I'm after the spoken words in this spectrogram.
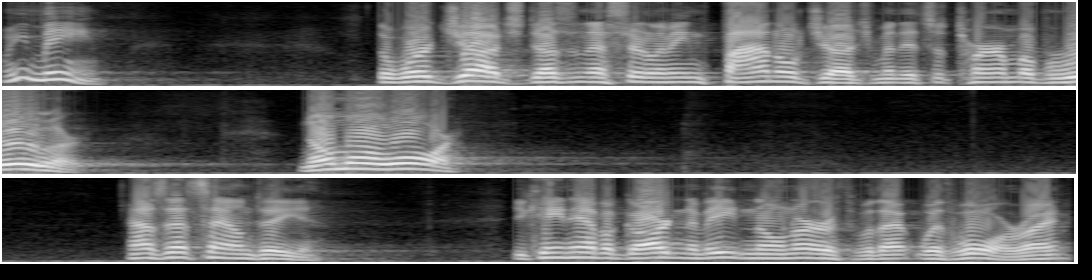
What do you mean? The word judge doesn't necessarily mean final judgment, it's a term of ruler. No more war. How's that sound to you? You can't have a Garden of Eden on earth without, with war, right?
